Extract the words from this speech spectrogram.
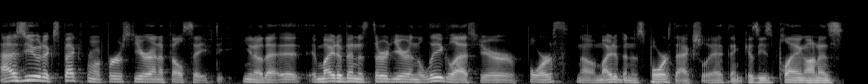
as you would expect from a first year NFL safety. You know, that it, it might have been his third year in the league last year or fourth. No, it might have been his fourth actually, I think, because he's playing on his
